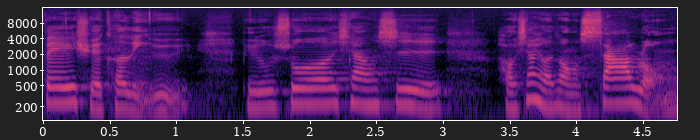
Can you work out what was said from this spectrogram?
非学科领域，比如说像是。好像有那种沙龙，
